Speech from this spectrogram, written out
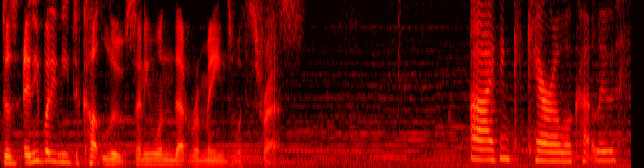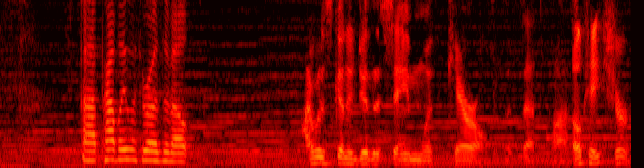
does anybody need to cut loose? Anyone that remains with stress? Uh, I think Carol will cut loose. Uh, probably with Roosevelt. I was going to do the same with Carol, if that's possible. Okay, sure.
